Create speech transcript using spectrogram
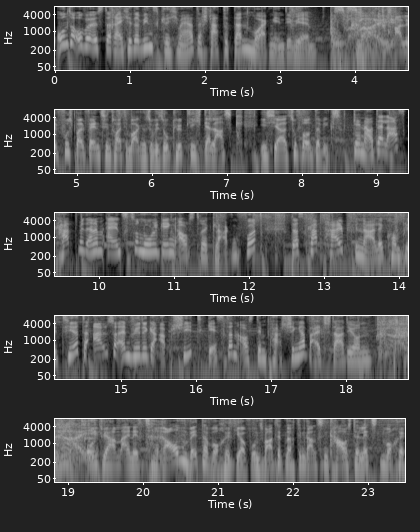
Unser Oberösterreicher, der Vince Griechmeier, der startet dann morgen in die WM. 2. Alle Fußballfans sind heute Morgen sowieso glücklich. Der Lask ist ja super unterwegs. Genau, der LASK hat mit einem 1 zu 0 gegen Austria Klagenfurt das Cup-Halbfinale komplettiert, also ein würdiger Abschied gestern aus dem Paschinger Waldstadion. 3. Und wir haben eine Traumwetterwoche, die auf uns wartet. Nach dem ganzen Chaos der letzten Woche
